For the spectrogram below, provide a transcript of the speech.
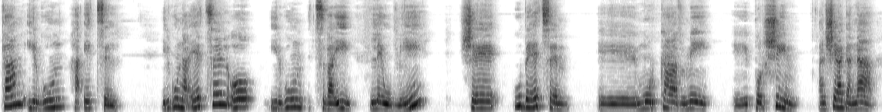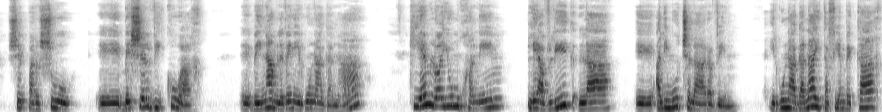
קם ארגון האצ"ל, ארגון האצ"ל או ארגון צבאי לאומי שהוא בעצם אה, מורכב מפורשים אנשי הגנה שפרשו אה, בשל ויכוח אה, בינם לבין ארגון ההגנה כי הם לא היו מוכנים להבליג לאלימות של הערבים. ארגון ההגנה התאפיין בכך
